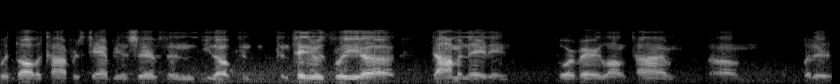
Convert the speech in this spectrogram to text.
with all the conference championships and you know con- continuously uh, dominating for a very long time. Um, but it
